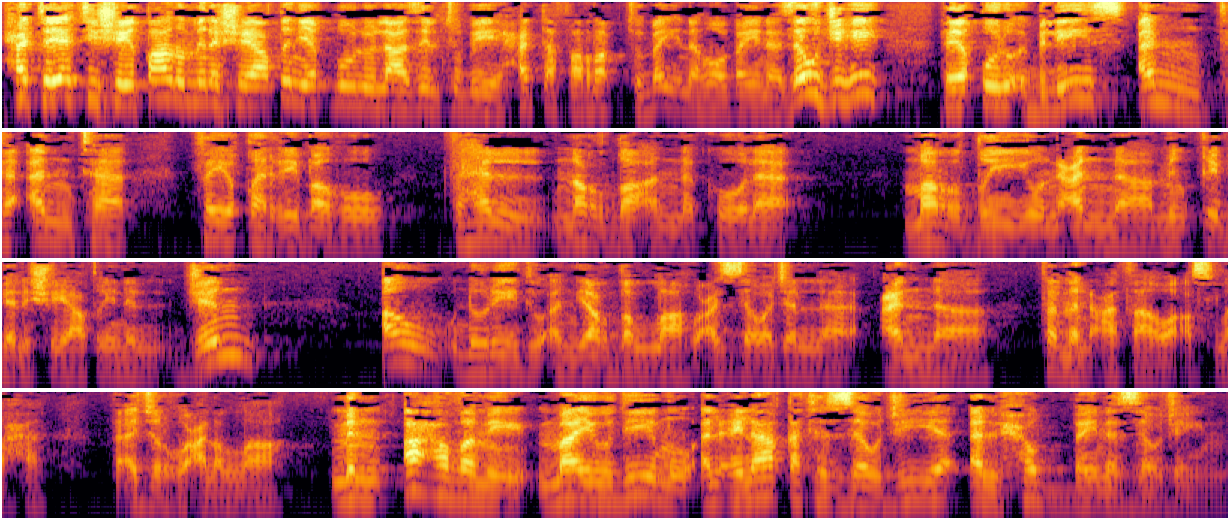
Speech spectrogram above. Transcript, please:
حتى يأتي شيطان من الشياطين يقول لا زلت به حتى فرقت بينه وبين زوجه فيقول إبليس أنت أنت فيقربه. فهل نرضى أن نكون مرضي عنا من قبل شياطين الجن؟ أو نريد أن يرضى الله عز وجل عنا؟ فمن عفا وأصلح فأجره على الله. من أعظم ما يديم العلاقة الزوجية الحب بين الزوجين.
